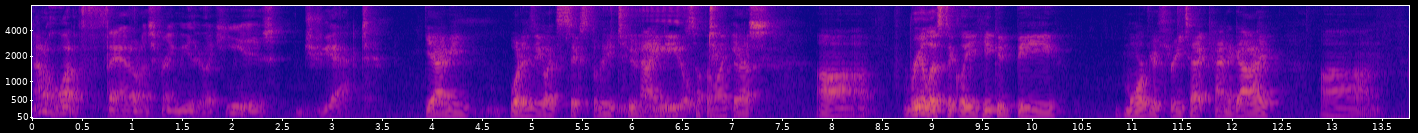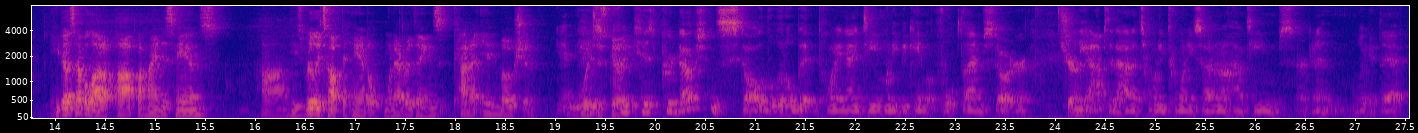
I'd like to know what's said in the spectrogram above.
Not a whole lot of fat on his frame either. Like he is jacked. Yeah, I mean, what is he like 6'3", 290, Yoked, something like that. yes. Uh, realistically, he could be more of your three tech kind of guy. Um, he does have a lot of pop behind his hands. Um, he's really tough to handle when everything's kind of in motion, Yeah, which his, is good. his production stalled a little bit in 2019 when he became a full time starter. Sure. And he opted out of 2020, so I don't know how teams are going to look at that.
